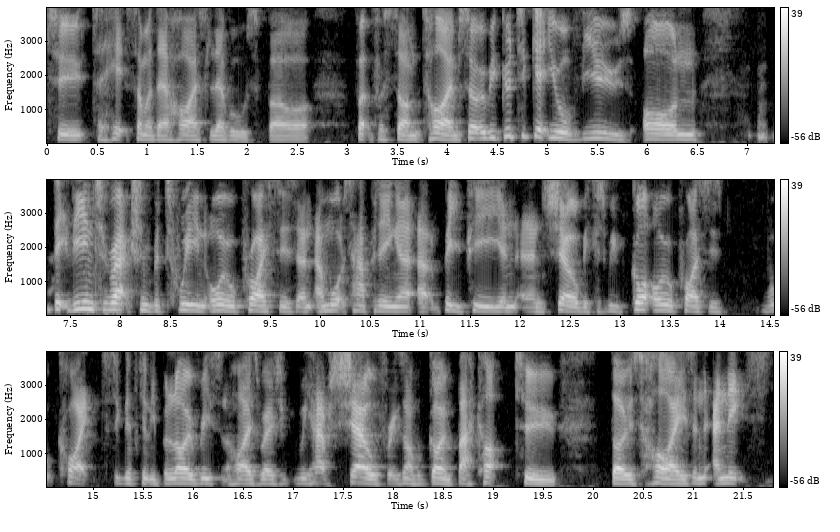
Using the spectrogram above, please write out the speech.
to to hit some of their highest levels for for, for some time. So it would be good to get your views on the, the interaction between oil prices and, and what's happening at, at BP and, and Shell because we've got oil prices quite significantly below recent highs, whereas we have Shell, for example, going back up to those highs, and, and it's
